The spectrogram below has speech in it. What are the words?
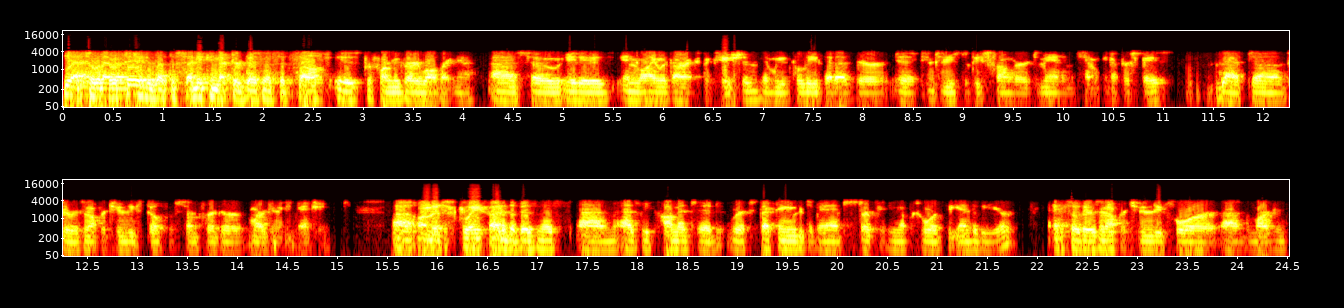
Yeah. So what I would say is that the semiconductor business itself is performing very well right now. Uh, so it is in line with our expectations, and we believe that as there continues to be stronger demand in the semiconductor space, that uh, there is an opportunity still for some further margin expansion. Uh, on the display side of the business, um, as we commented, we're expecting the demand to start picking up towards the end of the year. and so There's an opportunity for uh, the margins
